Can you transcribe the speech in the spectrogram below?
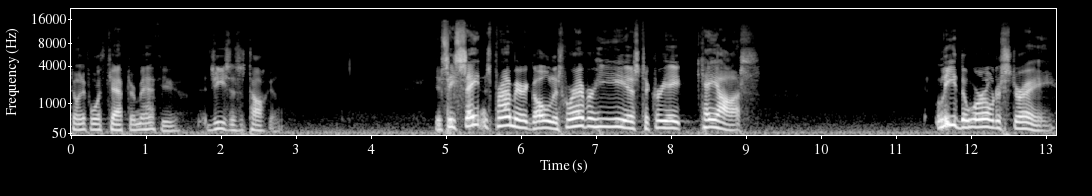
24th chapter, Matthew, Jesus is talking. You see, Satan's primary goal is wherever he is to create chaos, lead the world astray.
